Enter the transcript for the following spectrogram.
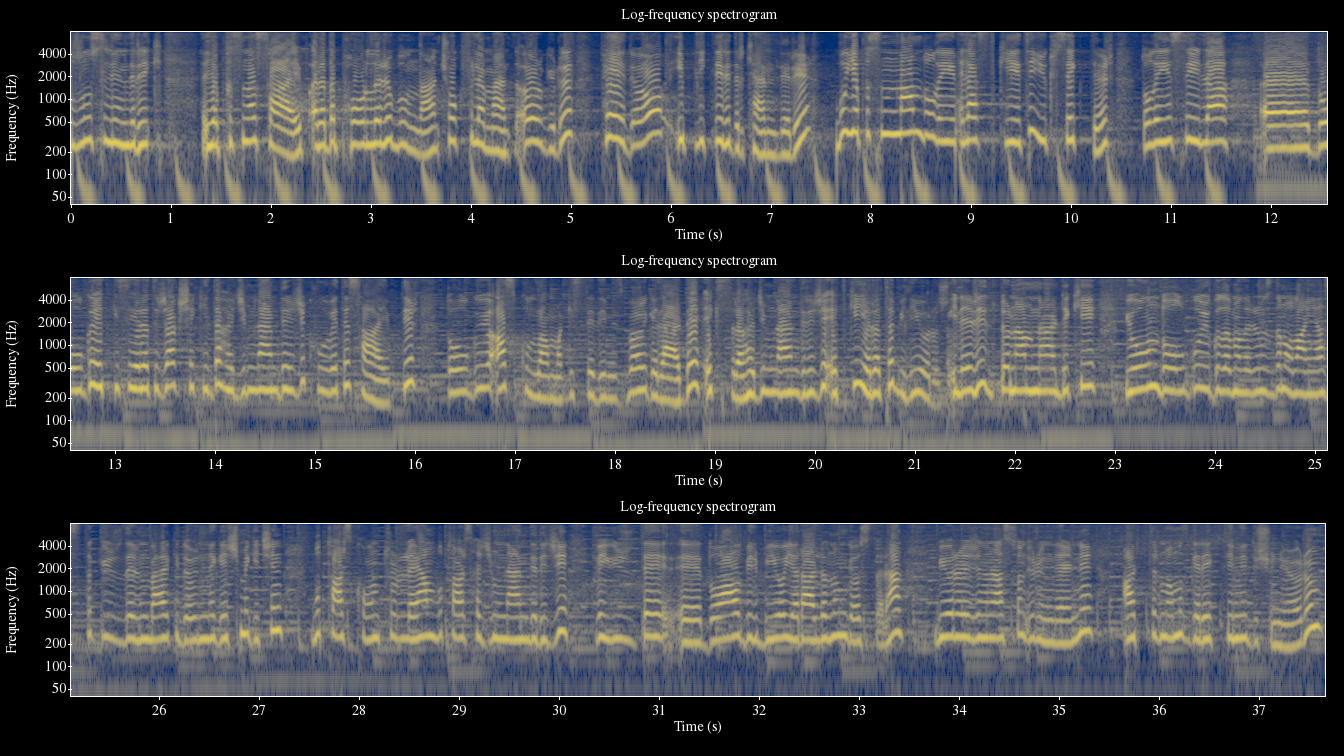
uzun silindirik yapısına sahip, arada porları bulunan çok filamentli örgülü PDO iplikleridir kendileri. Bu yapısından dolayı elastikiyeti yüksektir. Dolayısıyla e, dolgu etkisi yaratacak şekilde hacimlendirici kuvvete sahiptir. Dolguyu az kullanmak istediğimiz bölgelerde ekstra hacimlendirici etki yaratabiliyoruz. İleri dönemlerdeki yoğun dolgu uygulamalarımızdan olan yastık yüzlerin belki de önüne geçmek için bu tarz kontürleyen, bu tarz hacimlendirici ve yüzde e, doğal bir biyo yararlanım gösteren biyorejenerasyon ürünlerini arttırmamız gerektiğini düşünüyorum.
